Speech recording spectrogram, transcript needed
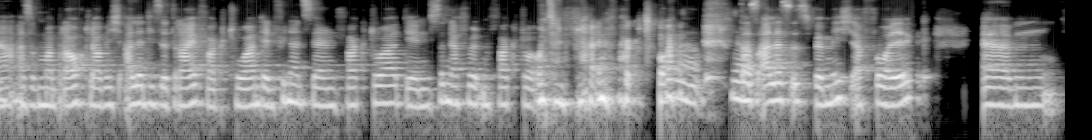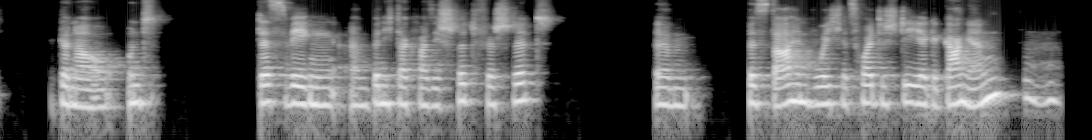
Ja, mhm. also man braucht, glaube ich, alle diese drei Faktoren, den finanziellen Faktor, den sinnerfüllten Faktor und den freien Faktor. Ja, ja. Das alles ist für mich Erfolg. Ähm, genau. Und deswegen ähm, bin ich da quasi Schritt für Schritt ähm, bis dahin, wo ich jetzt heute stehe, gegangen, mhm.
